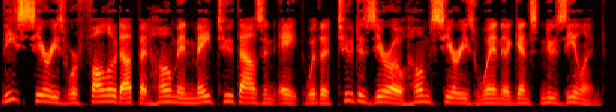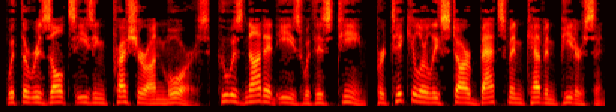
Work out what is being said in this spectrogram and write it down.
These series were followed up at home in May 2008 with a 2–0 home series win against New Zealand, with the results easing pressure on Moores, who was not at ease with his team, particularly star batsman Kevin Pietersen.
